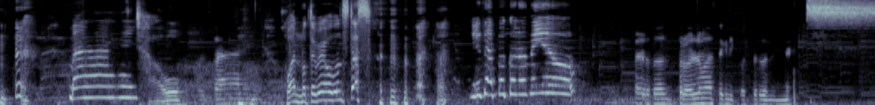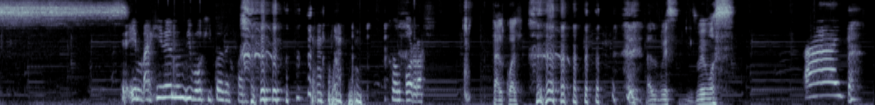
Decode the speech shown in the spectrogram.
Bye. Chao. Bye. Juan, no te veo, ¿dónde estás? Yo tampoco lo veo. Perdón, problemas técnicos, perdónenme. Imaginen un dibujito de Juan. Con gorra. Tal cual. Al pues, nos vemos. Bye.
